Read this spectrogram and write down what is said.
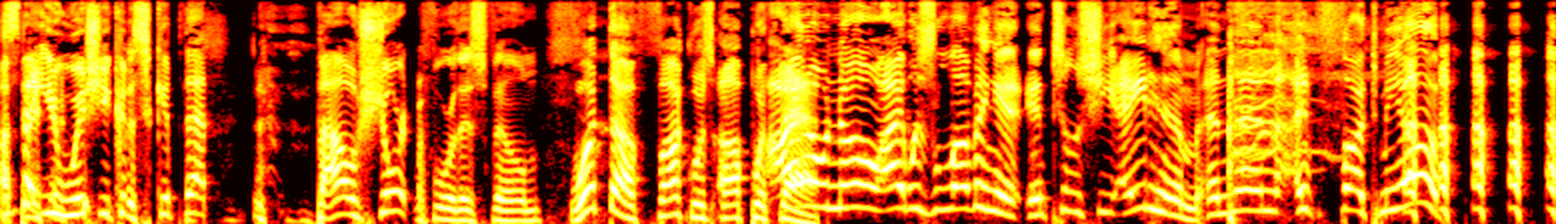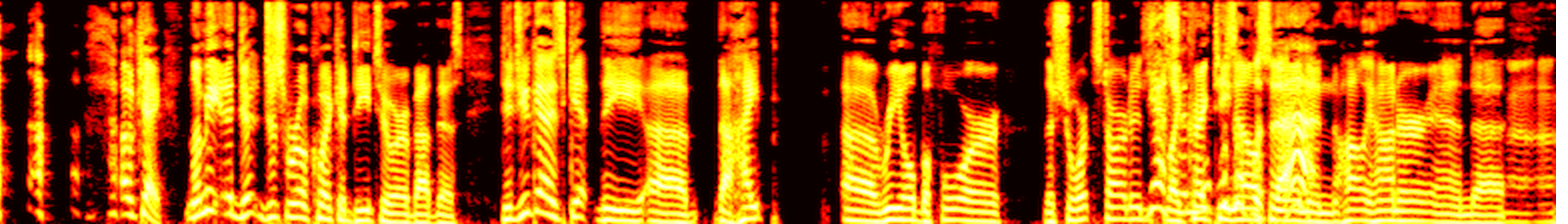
I he's bet you wish you could have skipped that Bao short before this film. What the fuck was up with that? I that? don't know. I was loving it until she ate him, and then it fucked me up. Okay, let me uh, just real quick a detour about this. Did you guys get the uh the hype uh reel before the short started? Yes, like and Craig what T. was up with Nelson that? and Holly Hunter and uh, Uh-uh.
